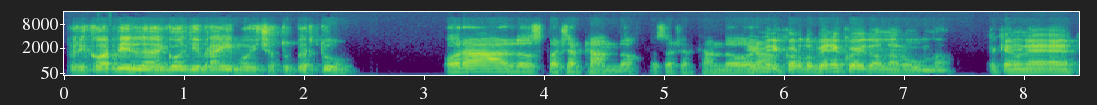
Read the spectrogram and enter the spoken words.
Tu ricordi il, il gol di Ibrahimovic a tu per tu? Ora lo sto cercando, lo sto cercando ora. Io mi ricordo bene quello di Donnarumma, perché non è,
